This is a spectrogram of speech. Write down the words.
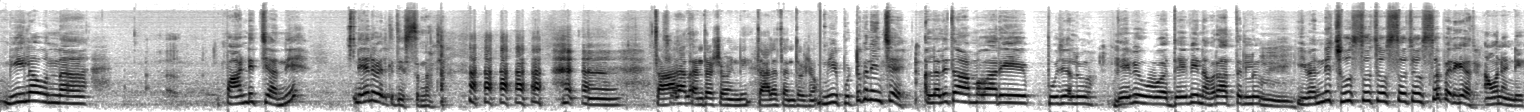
మీలో ఉన్న పాండిత్యాన్ని నేను వెలికి తీస్తున్నాను. చాలా సంతోషం అండి చాలా సంతోషం. మీ పుట్టుక నుంచే లలిత అమ్మవారి పూజలు దేవి దేవి నవరాత్రులు ఇవన్నీ చూస్తూ చూస్తూ చూస్తూ పెరిగారు. అవునండి.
